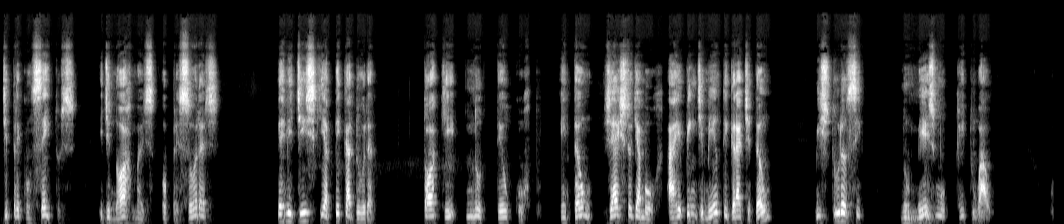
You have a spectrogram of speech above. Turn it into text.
de preconceitos e de normas opressoras, permitis que a pecadora toque no teu corpo. Então, gesto de amor, arrependimento e gratidão misturam-se no mesmo ritual. O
